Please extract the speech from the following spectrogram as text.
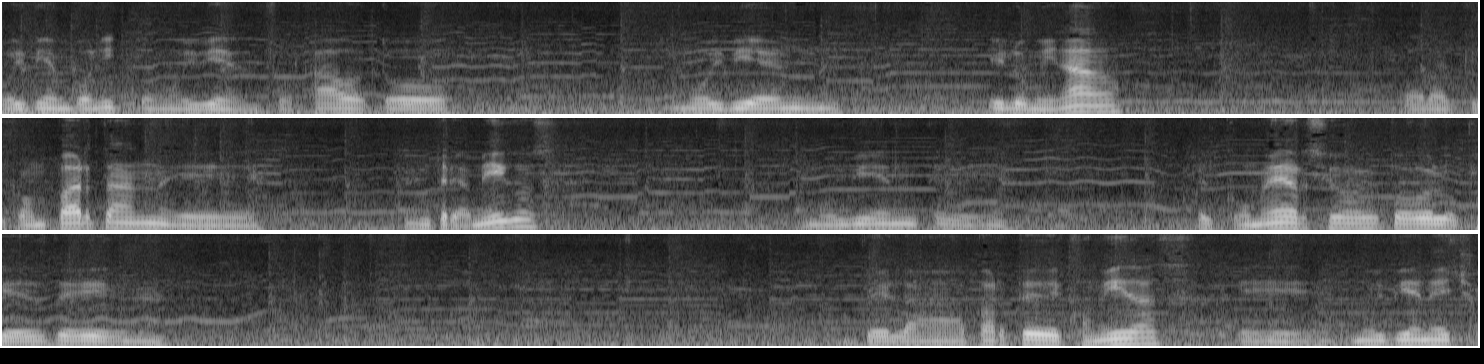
Muy bien bonito, muy bien forjado, todo muy bien iluminado para que compartan eh, entre amigos. Muy bien el comercio, todo lo que es de de la parte de comidas, eh, muy bien hecho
